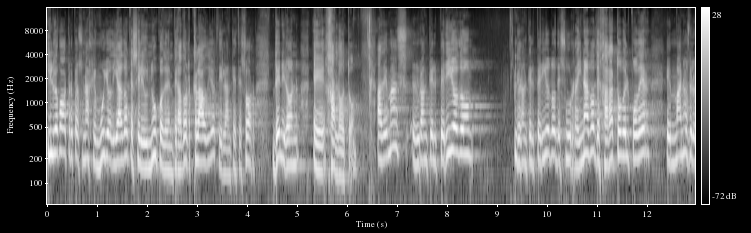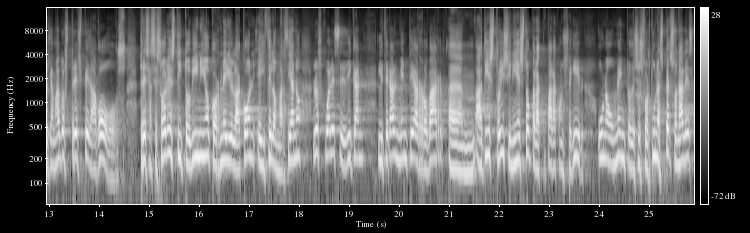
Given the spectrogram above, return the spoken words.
y luego otro personaje muy odiado que es el eunuco del emperador Claudio, es decir, el antecesor de Nerón, Jaloto. Además, durante el periodo durante el de su reinado dejará todo el poder en manos de los llamados tres pedagogos, tres asesores, Tito Vinio, Cornelio Lacón e Icelo Marciano, los cuales se dedican literalmente a robar um, a diestro y siniestro para, para, conseguir un aumento de sus fortunas personales,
